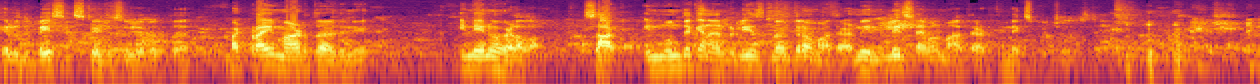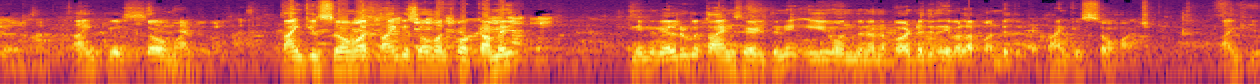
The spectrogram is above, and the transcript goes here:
ಕೆಲವುದು ಬೇಸಿಕ್ ಸ್ಟೇಜಸಲ್ಲಿ ಇರುತ್ತೆ. ಬಟ್ ಟ್ರೈ ಮಾಡ್ತಾ ಇದ್ದೀನಿ. ಇನ್ನೇನು ಹೇಳಲ್ಲ. ಸಾಕು. ಇನ್ನು ಮುಂದಕ್ಕೆ ನಾನು ರಿಲೀಸ್ ನಂತರ ಮಾತಾಡಿ ಮೀನ್ ರಿಲೀಸ್ ಟೈಮಲ್ಲಿ ಮಾತಾಡ್ತೀನಿ next pictures thank you so much thank you so much thank you so much for coming ನಿಮಗೆಲ್ರಿಗೂ ಥ್ಯಾಂಕ್ಸ್ ಹೇಳ್ತೀನಿ. ಈ ಒಂದು ನನ್ನ ಬರ್ಡೇ ದಿನ ಇವೆಲ್ಲ ಬಂದಿದ್ದಕ್ಕೆ. Thank you so much thank you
